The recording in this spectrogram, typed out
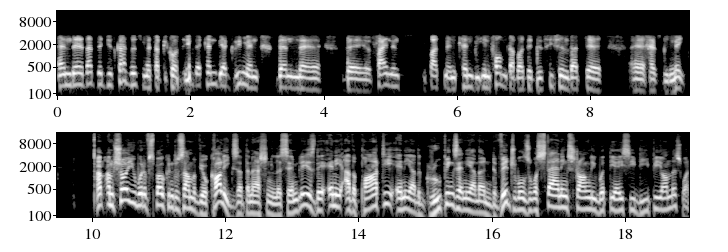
and uh, that they discuss this matter because if there can be agreement, then uh, the finance department can be informed about the decision that uh, uh, has been made. I'm sure you would have spoken to some of your colleagues at the National Assembly. Is there any other party, any other groupings, any other individuals who are standing strongly with the ACDP on this one?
